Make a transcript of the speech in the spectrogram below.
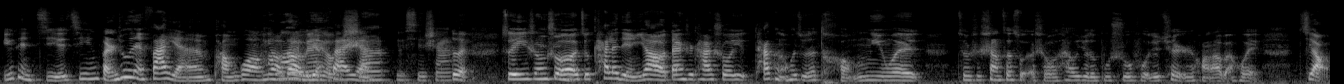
有点结晶，反正就有点发炎，膀胱、尿道有点发炎，有细沙。对所以医生说就开了点药，但是他说他可能会觉得疼，因为就是上厕所的时候他会觉得不舒服，就确实是黄老板会叫。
